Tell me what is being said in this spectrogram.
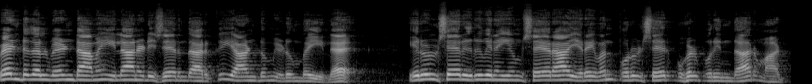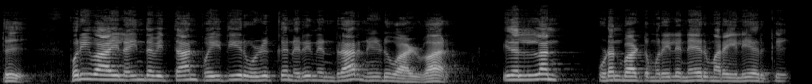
வேண்டுதல் வேண்டாமை இலானடி சேர்ந்தார்க்கு யாண்டும் இடும்பையில் இருள் சேர் இருவினையும் சேரா இறைவன் பொருள் சேர் புகழ் புரிந்தார் மாட்டு. பொறிவாயில் ஐந்தவித்தான் பொய்தீர் ஒழுக்க நெறி நின்றார் நீடு வாழ்வார். இதெல்லாம் உடன்பாட்டு முறையில் நேர்மறையிலே இருக்குது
